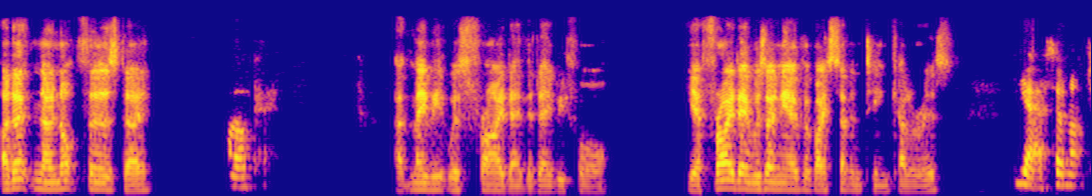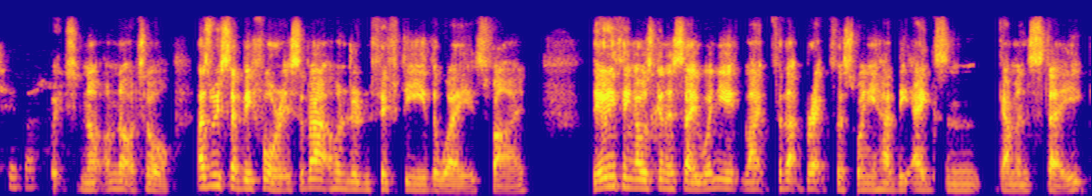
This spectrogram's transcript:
I don't know, not Thursday. Okay. Uh, maybe it was Friday, the day before. Yeah, Friday was only over by 17 calories, Yeah. So not too bad. which not not at all. As we said before, it's about 150 either way is fine. The only thing I was going to say, when you like for that breakfast, when you had the eggs and gammon steak,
